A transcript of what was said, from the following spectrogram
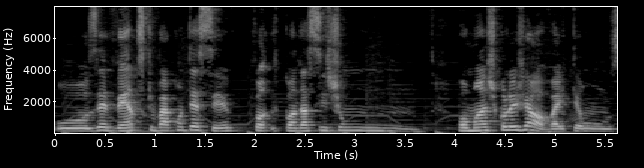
os eventos que vai acontecer qu- quando assiste um romance colegial. Vai ter uns,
